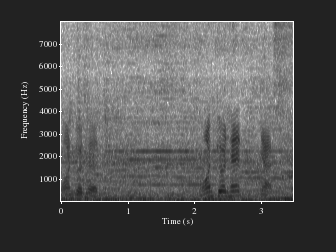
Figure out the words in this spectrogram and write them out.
One good hit. One good hit. Yes.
